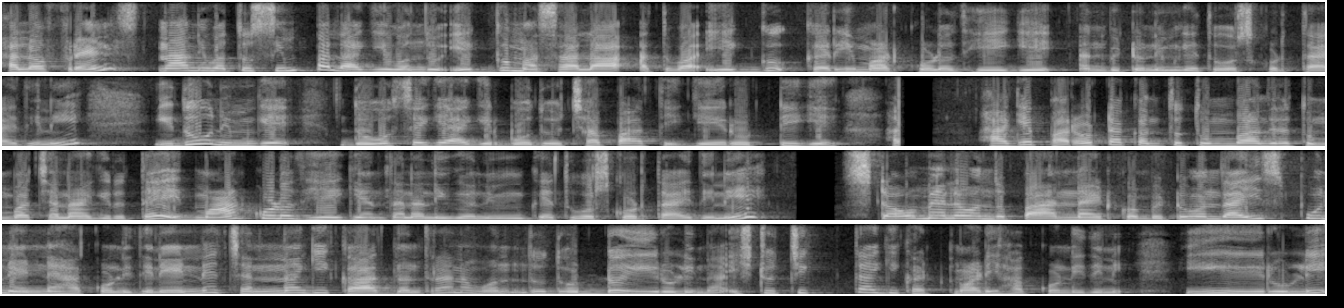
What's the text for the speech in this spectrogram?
ಹಲೋ ಫ್ರೆಂಡ್ಸ್, ನಾನಿವತ್ತು ಸಿಂಪಲ್ ಆಗಿ ಒಂದು ಎಗ್ ಮಸಾಲ ಅಥವಾ ಎಗ್ ಕರಿ ಮಾಡ್ಕೊಳ್ಳೋದು ಹೇಗೆ ಅಂದ್ಬಿಟ್ಟು ನಿಮಗೆ ತೋರಿಸ್ಕೊಡ್ತಾ ಇದ್ದೀನಿ. ಇದು ನಿಮಗೆ ದೋಸೆಗೆ ಆಗಿರ್ಬೋದು, ಚಪಾತಿಗೆ, ರೊಟ್ಟಿಗೆ, ಹಾಗೆ ಪರೋಟಕ್ಕಂತೂ ತುಂಬ ಅಂದರೆ ತುಂಬ ಚೆನ್ನಾಗಿರುತ್ತೆ. ಇದು ಮಾಡ್ಕೊಳ್ಳೋದು ಹೇಗೆ ಅಂತ ನಾನೀಗ ನಿಮಗೆ ತೋರಿಸ್ಕೊಡ್ತಾ ಇದ್ದೀನಿ. ಸ್ಟವ್ ಮೇಲೆ ಒಂದು ಪ್ಯಾನ್ನ ಇಟ್ಕೊಂಡ್ಬಿಟ್ಟು ಒಂದು ಐದು ಸ್ಪೂನ್ ಎಣ್ಣೆ ಹಾಕ್ಕೊಂಡಿದ್ದೀನಿ ಎಣ್ಣೆ ಚೆನ್ನಾಗಿ ಕಾದ ನಂತರ ನಾವು ಒಂದು ದೊಡ್ಡ ಈರುಳ್ಳಿನ ಇಷ್ಟು ಚಿಕ್ಕದಾಗಿ ಕಟ್ ಮಾಡಿ ಹಾಕ್ಕೊಂಡಿದ್ದೀನಿ ಈ ಈರುಳ್ಳಿ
